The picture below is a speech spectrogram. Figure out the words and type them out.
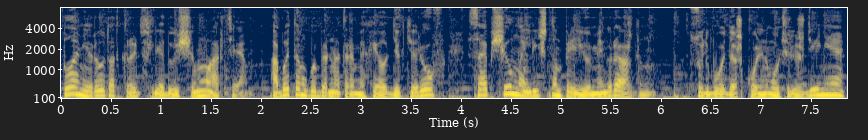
планируют открыть в следующем марте. Об этом губернатор Михаил Дегтярев сообщил на личном приеме граждан. Судьбой дошкольного учреждения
